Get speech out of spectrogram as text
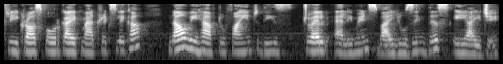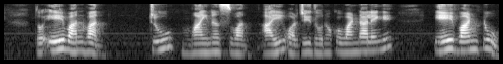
थ्री क्रॉस फोर का एक मैट्रिक्स लिखा। Now we have to find these twelve elements by using this A I J तो A one one two minus one. I और जे दोनों को वन डालेंगे। ए वन टू,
